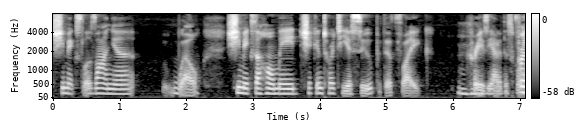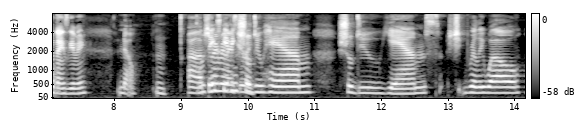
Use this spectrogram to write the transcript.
she makes lasagna well. She makes a homemade chicken tortilla soup that's like crazy out of this world. for thanksgiving No. Mm. Uh, What's Thanksgiving, she'll do ham. She'll do yams she, really well.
